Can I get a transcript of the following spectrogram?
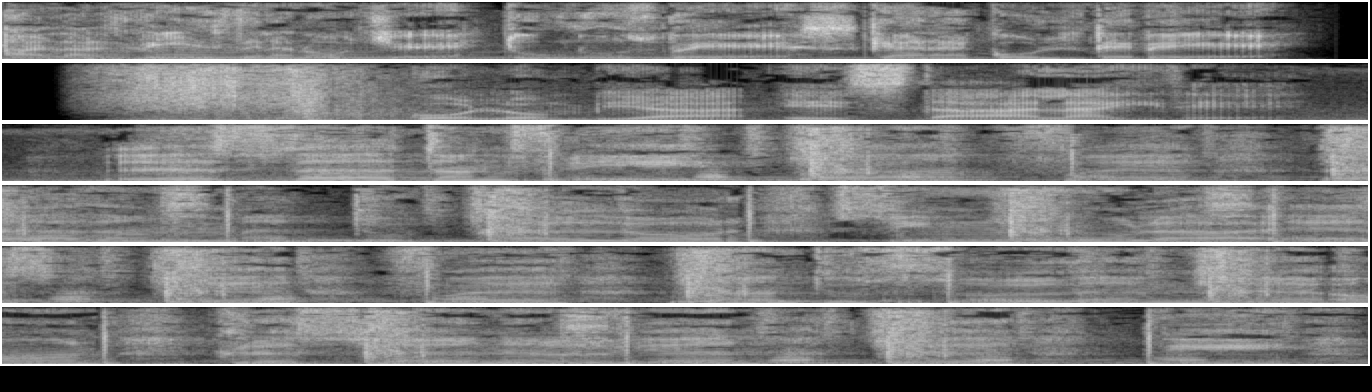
a las 10 de la noche, tú nos ves, Caracol TV. Colombia está al aire. Está tan fría, fue, dame tu calor, simula este fue, en tu sol de neón, crece en el tibio de soledad.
